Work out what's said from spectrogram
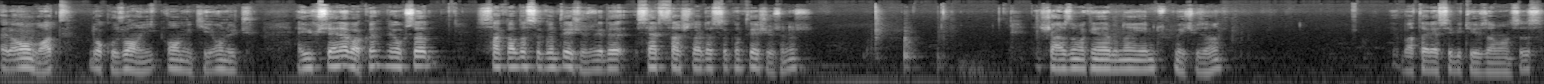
böyle 10 watt, 9, 10, 12, 13 E, yükseğine bakın. Yoksa sakalda sıkıntı yaşıyorsunuz ya da sert saçlarda sıkıntı yaşıyorsunuz. Şarjlı makineler bundan yerini tutmuyor hiçbir zaman. Bataryası bitiyor zamansız.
